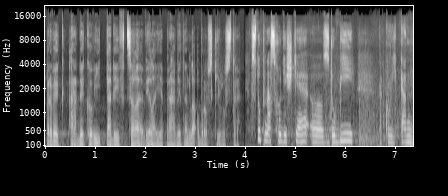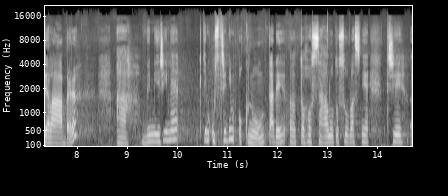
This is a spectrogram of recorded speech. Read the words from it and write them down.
prvek ardekový tady v celé vile je právě tenhle obrovský lustr. Vstup na schodiště eh, zdobí takový kandelábr a my měříme k těm ústředním oknům tady eh, toho sálu, to jsou vlastně tři eh,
